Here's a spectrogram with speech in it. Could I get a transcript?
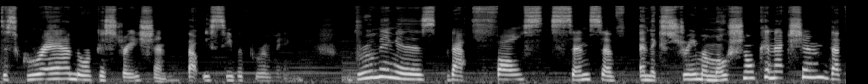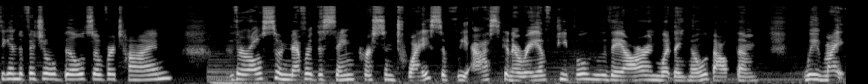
this grand orchestration that we see with grooming. Grooming is that false sense of an extreme emotional connection that the individual builds over time. They're also never the same person twice. If we ask an array of people who they are and what they know about them, we might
